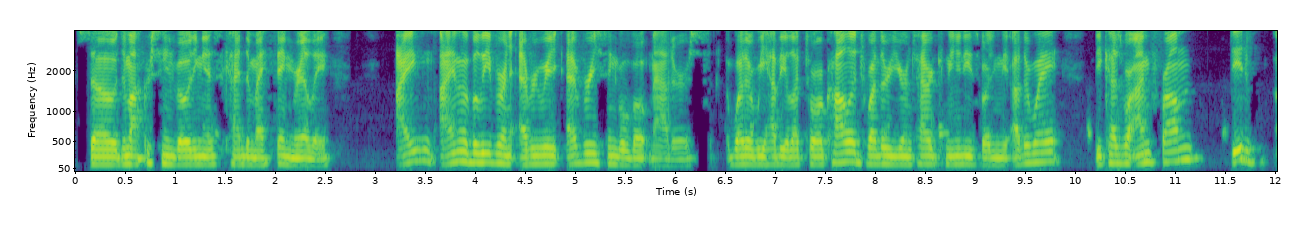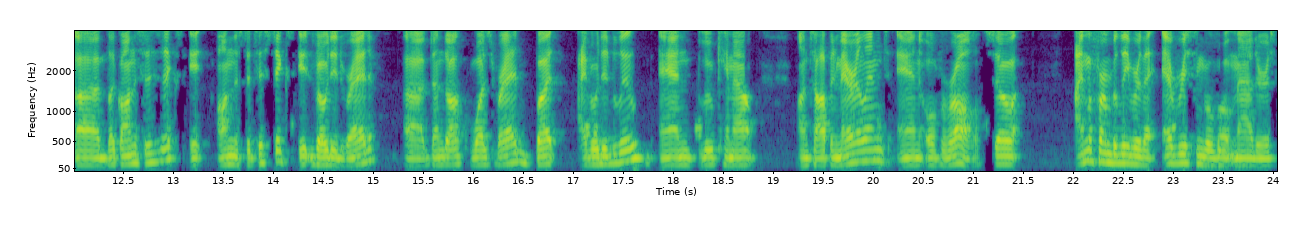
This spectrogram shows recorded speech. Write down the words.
So democracy and voting is kind of my thing, really. I I'm a believer in every every single vote matters. Whether we have the electoral college, whether your entire community is voting the other way, because where I'm from did uh, like on the statistics, it on the statistics it voted red. Uh, Dundalk was red, but I voted blue, and blue came out on top in Maryland and overall. So I'm a firm believer that every single vote matters.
